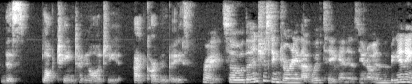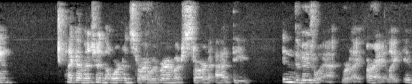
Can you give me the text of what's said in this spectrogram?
this blockchain technology at Carbon Base? Right. So the interesting journey that we've taken is, you know, in the beginning, like I mentioned in the origin story, we very much started at the individual end. We're like, all right, like if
